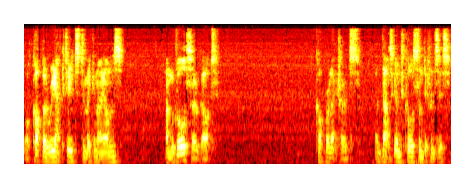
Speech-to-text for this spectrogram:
or copper reacted to make an ions, and we've also got copper electrodes, and that's going to cause some differences.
